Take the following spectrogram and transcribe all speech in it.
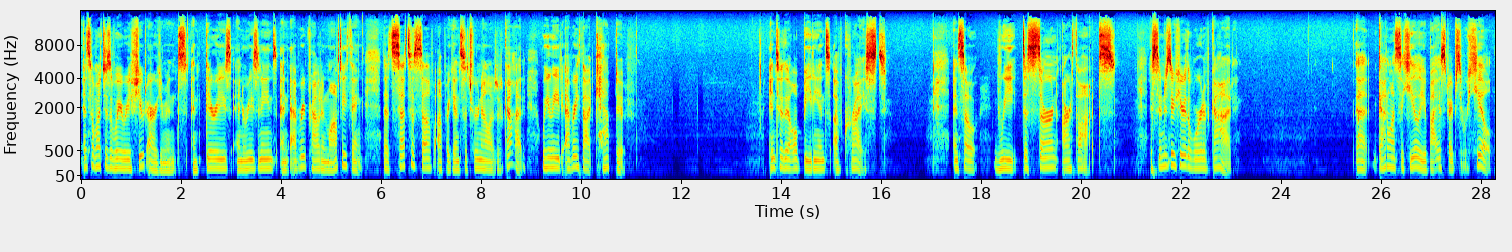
And so much as we refute arguments and theories and reasonings and every proud and lofty thing that sets itself up against the true knowledge of God, we lead every thought captive into the obedience of Christ. And so we discern our thoughts. As soon as you hear the word of God, that God wants to heal you, by his stripes you were healed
